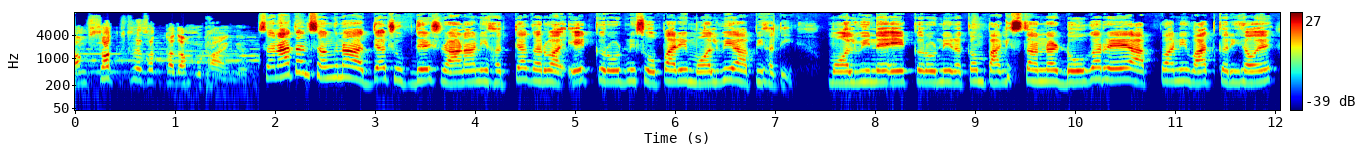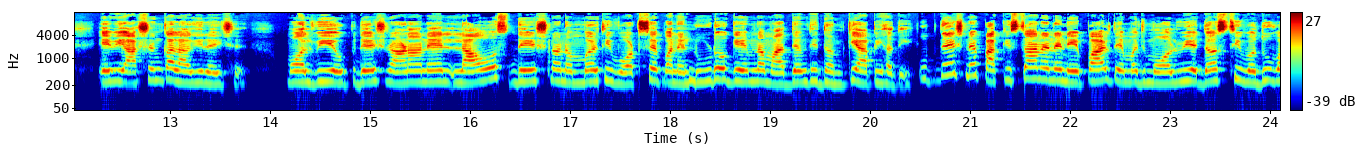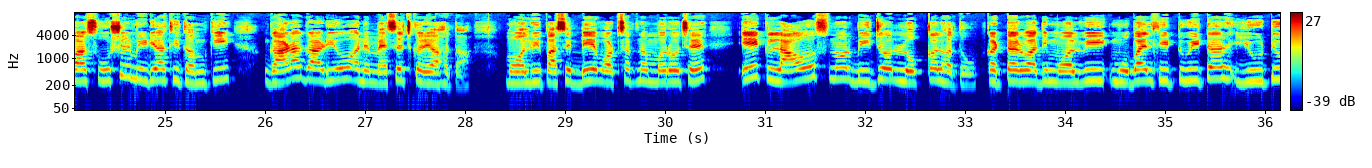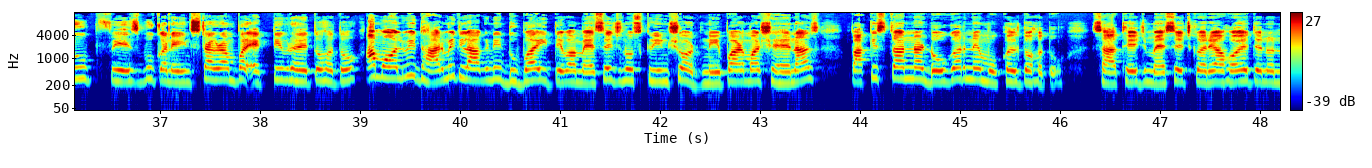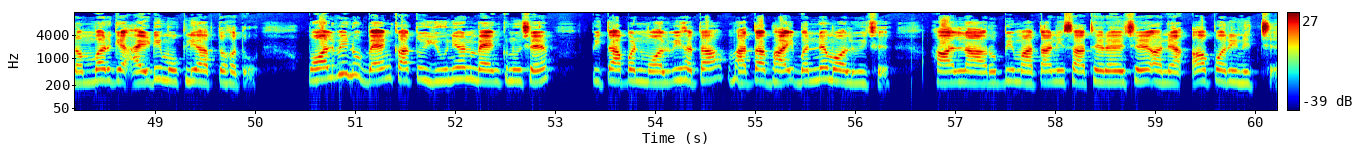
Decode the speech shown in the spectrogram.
हम सख्त से सख्त कदम उठाएंगे સનાતન સંઘના અધ્યક્ષ ઉપદેશ રાણાની હત્યા કરવા એક કરોડની સોપારી મૌલવીએ આપી હતી મૌલવીને એક કરોડની રકમ પાકિસ્તાનના ડોગરે આપવાની વાત કરી હોય એવી આશંકા લાગી રહી છે મૌલવીએ ઉપદેશ રાણાને લાઓસ દેશના નંબરથી વોટ્સએપ અને લૂડો ગેમના માધ્યમથી ધમકી આપી હતી ઉપદેશને પાકિસ્તાન અને નેપાળ તેમજ મૌલવીએ દસથી વધુ વાર સોશિયલ મીડિયાથી ધમકી ગાળાગાળીઓ અને મેસેજ કર્યા હતા મૌલવી પાસે બે વોટ્સએપ નંબરો છે. એક લાઓસનો બીજો લોકલ હતો. કટ્ટરવાદી મૌલવી મોબાઈલથી ટ્વિટર યુટ્યુબ ફેસબુક અને ઇન્સ્ટાગ્રામ પર એક્ટિવ રહેતો હતો. આ મૌલવી ધાર્મિક લાગણી દુભાઈ તેવા મેસેજનો સ્ક્રીનશોટ નેપાળમાં શહેનાઝ, પાકિસ્તાનના ડોગરને મોકલતો હતો. સાથે જ મેસેજ કર્યા હોય તેનો નંબર કે આઈડી મોકલી આપતો હતો. મૌલવીનું બેંક ખાતું યુનિયન બેંકનું છે. પિતા પણ મૌલવી હતા. માતા ભાઈ બંને મૌલવી છે. હાલના આરોપી માતાની સાથે રહે છે અને અપરિણિત છે.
